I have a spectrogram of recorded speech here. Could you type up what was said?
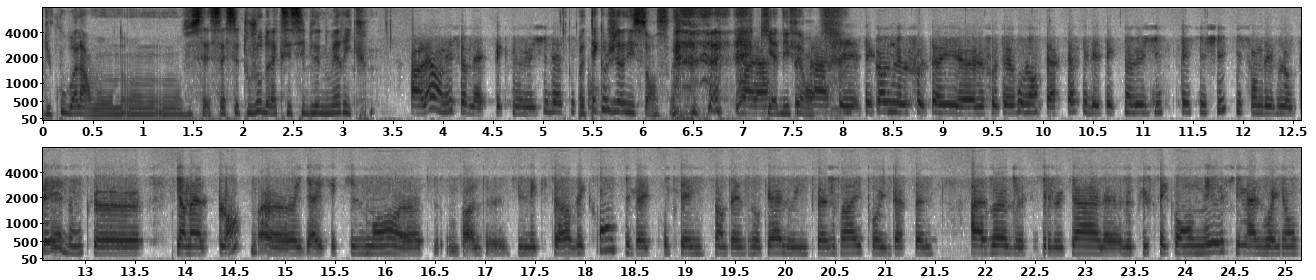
du coup, voilà, on, c'est toujours de l'accessibilité numérique. Alors là, on est sur de la technologie d'assistance. Technologie d'assistance, qui est différent. C'est comme le fauteuil, euh, le fauteuil roulant. Ça, c'est des technologies spécifiques qui sont développées. Donc, euh, il y en a plein. Euh, il y a effectivement, on parle du lecteur d'écran qui va être couplé à une synthèse vocale ou une plage braille pour une personne aveugle, ce qui est le cas le, plus fréquent, mais aussi malvoyante,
